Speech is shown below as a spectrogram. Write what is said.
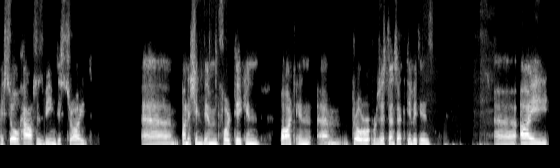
I saw houses being destroyed, um, punishing them for taking part in um, pro-resistance activities. Uh, I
